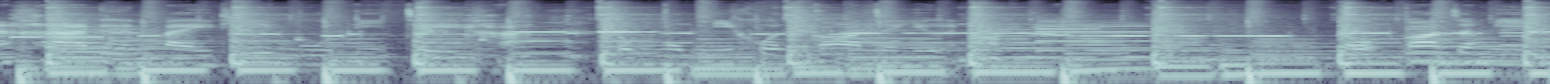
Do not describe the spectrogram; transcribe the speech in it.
นะคะ จะมี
